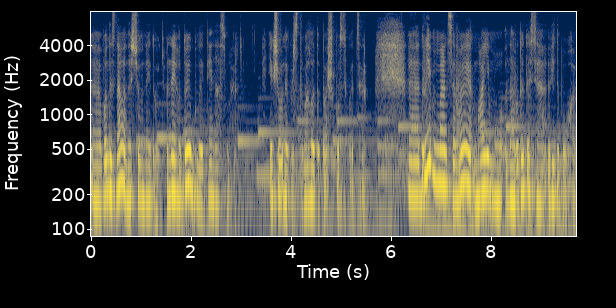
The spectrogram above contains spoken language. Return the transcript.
Е, Вони знали, на що вони йдуть. Вони готові були йти на смерть. Якщо вони приставали до першої апостольської церкви. Е, Другий момент це ми маємо народитися від Бога.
